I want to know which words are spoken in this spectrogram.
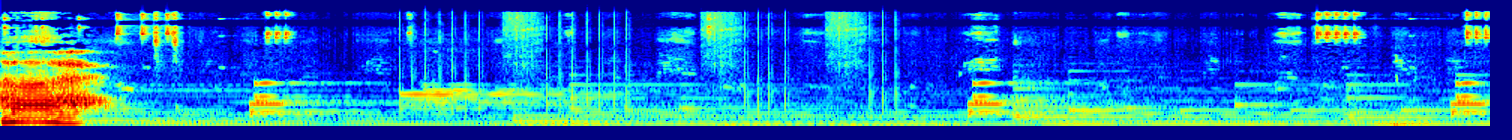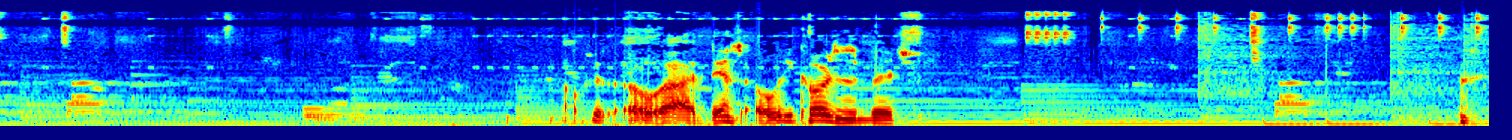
Ah. Oh, shit. oh some OD cars in this bitch.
